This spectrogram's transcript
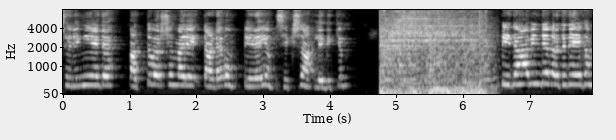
ചുരുങ്ങിയത് പത്തു വർഷം വരെ തടവും പിഴയും ശിക്ഷ ലഭിക്കും. പിതാവിന്റെ മൃതദേഹം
